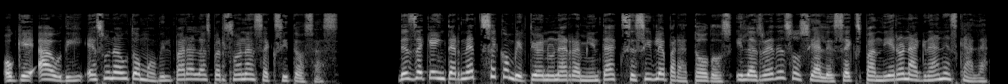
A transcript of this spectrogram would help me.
o que Audi es un automóvil para las personas exitosas. Desde que Internet se convirtió en una herramienta accesible para todos y las redes sociales se expandieron a gran escala,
